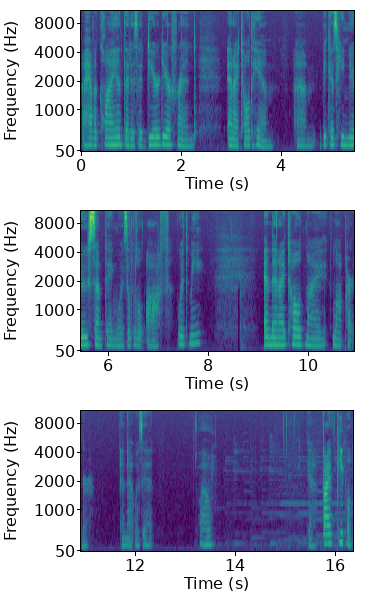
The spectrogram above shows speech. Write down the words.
I have a client that is a dear, dear friend, and I told him um, because he knew something was a little off with me. And then I told my law partner, and that was it. Wow. Yeah, five people.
